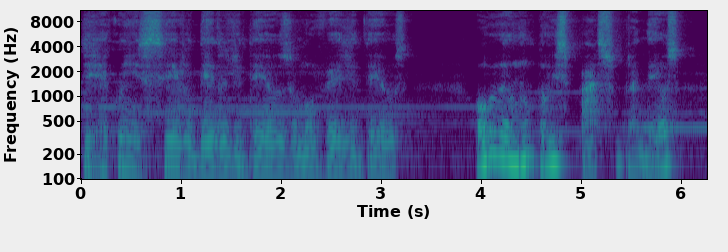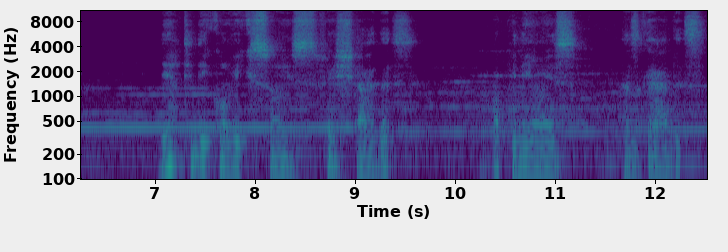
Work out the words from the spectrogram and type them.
de reconhecer o dedo de Deus, o mover de Deus, ou eu não dou espaço para Deus diante de convicções fechadas, opiniões rasgadas.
